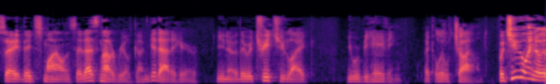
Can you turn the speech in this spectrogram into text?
say, they'd smile and say, "That's not a real gun. Get out of here." You know, they would treat you like you were behaving, like a little child. But you go into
